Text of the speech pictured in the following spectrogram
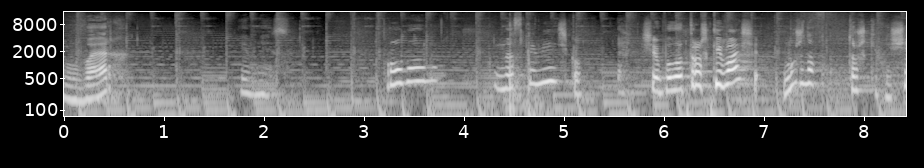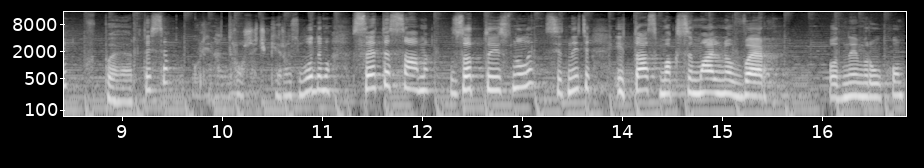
вверх і вниз. Пробуємо на скам'ячку. Щоб було трошки важче. Можна трошки вище впертися, коліна трошечки розводимо. Все те саме. Затиснули сідниці і таз максимально вверх. Одним рухом.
